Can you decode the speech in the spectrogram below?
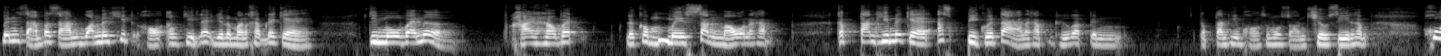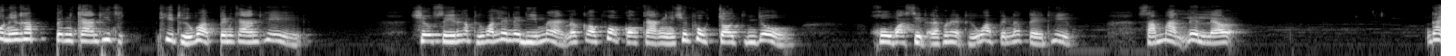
เป็นสามประสานวันเดอร์คิดของอังกฤษและเยอรมันครับได้แก่ ติโมแวนเนอร์คายฮาวเวตแล้วก็เมสันเมาส์นะครับกัปตันทีมได้แก่อัสปีกเวตานะครับ ถือว่าเป็นกัปตันทีมของสโมสรเชลซีนะครับ คู่นี้ครับเป็นการที่ที่ถือว่าเป็นการที่เชลซีนะครับถือว่าเล่นได้ดีมาก แล้วก็พวกกองกลางอย่างเช่นพวกจอร์จินโยโควาซิตอะไรพวกนี้ถือว่าเป็นนักเตะที่สามารถเล่นแล้ว ได้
